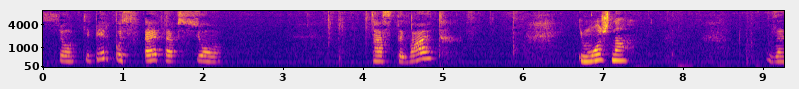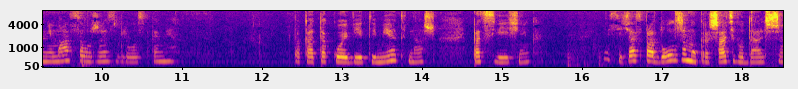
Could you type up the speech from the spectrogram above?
Все, теперь пусть это все остывает и можно заниматься уже с блестками. Пока такой вид имеет наш подсвечник. И сейчас продолжим украшать его дальше.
